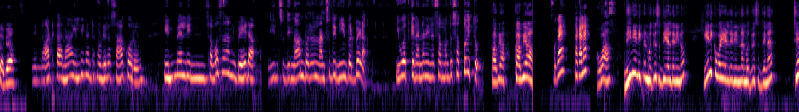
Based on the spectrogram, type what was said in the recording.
ಕವ್ಯ. ನಿನ್ನ ನಾಟಕನ ಇಲ್ಲಿ ಗಂಟ ನೋಡಿರೋ ಸಾಕು ಅರುಣ್. ಇನ್ಮೇಲೆ ನಿನ್ ಸವಸ ನನಗೆ ಬೇಡ. ನೀನ್ ಸುದ್ದಿ ನಾನು ಬರಲ್ಲ ನನ್ನ ಸುದ್ದಿ ನೀನ್ ಬರಬೇಡ. ಇವತ್ತಿಗೆ ನನ್ನ ನಿನ್ನ ಸಂಬಂಧ ಸತ್ತೋಯ್ತು. ಕಾವ್ಯ ಕಾವ್ಯ. ಮಗ ತಗಲ. ಅವ್ವ ನೀನೇನಿಕ್ ನನ್ನ ಮದುವೆ ಸುದ್ದಿ ಹೇಳ್ದೆ ನೀನು? ಏನಕ್ಕವ್ವ ಹೇಳ್ದೆ ನೀನು ನನ್ನ ಮದುವೆ ಸುದ್ದಿನ? ಛೇ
